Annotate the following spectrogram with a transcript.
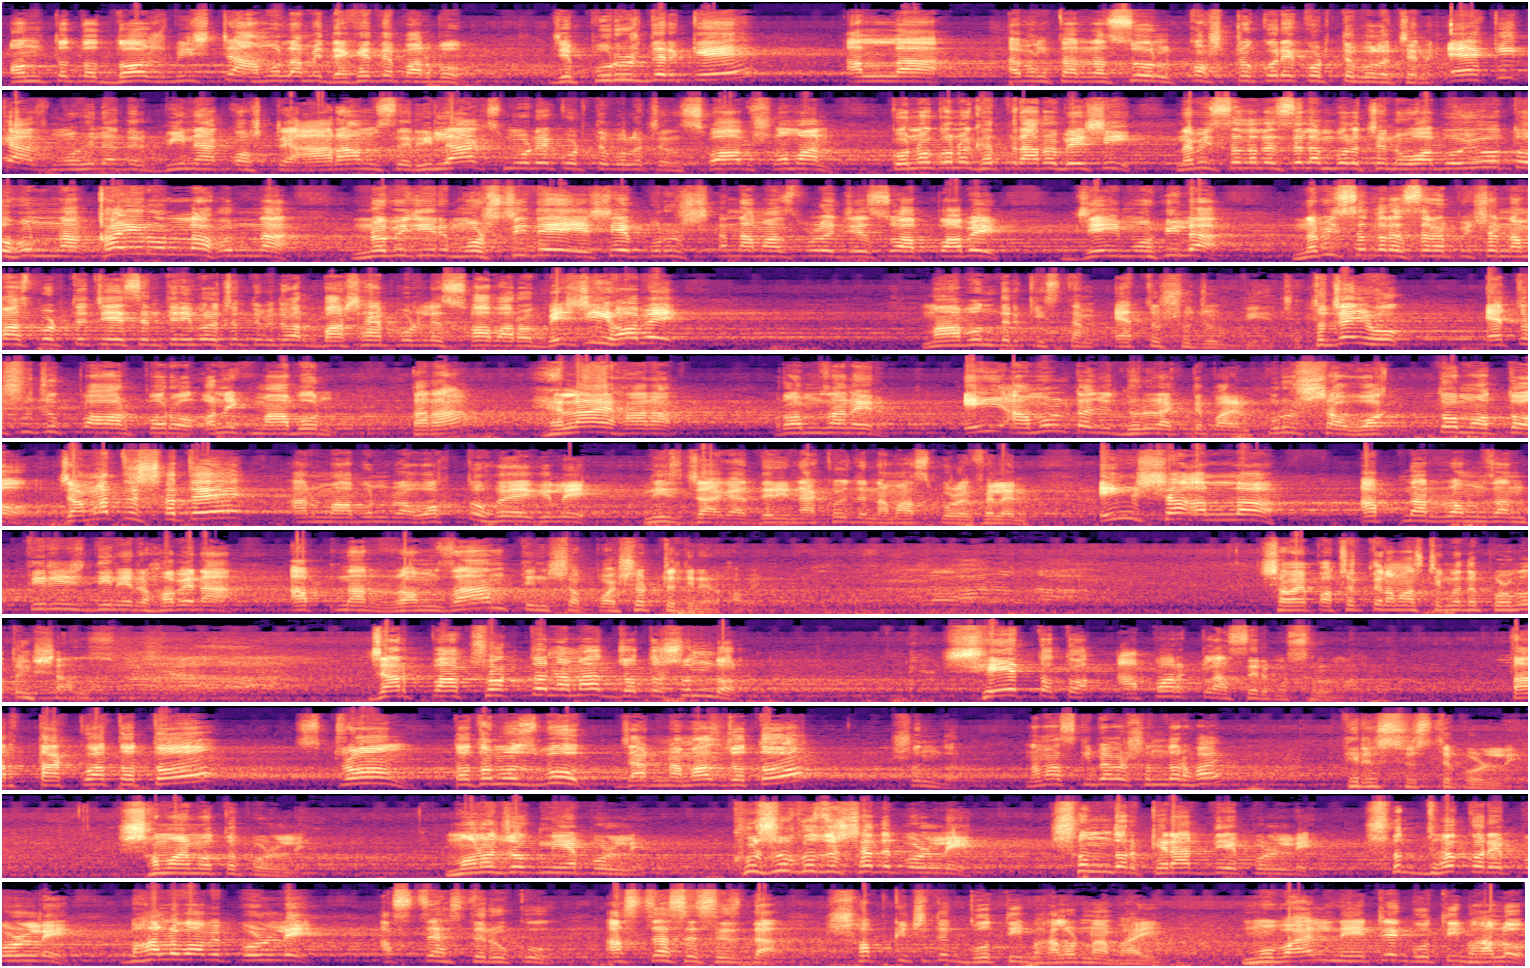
অন্তত দশ বিশটা আমল আমি দেখাতে পারব যে পুরুষদেরকে আল্লাহ এবং তার রাসূল কষ্ট করে করতে বলেছেন। একই কাজ মহিলাদের বিনা কষ্টে আরামসে রিল্যাক্স মোডে করতে বলেছেন। সব সমান, কোন কোন ক্ষেত্রে আরও বেশি। নবী আলাইহি সাল্লাম বলেছেন, ওয়াবুয়ুতুহুন্না খায়রুল্লাহুন্না। নবীজির মসজিদে এসে পুরুষরা নামাজ পড়ে যে সব পাবে, যেই মহিলা নবী সাল্লাম পিছনে নামাজ পড়তে চেয়েছেন, তিনি বলেছেন, তুমি তোমার বাসায় পড়লে সব আরও বেশি হবে। মা বোনদেরকে ইসলাম এত সুযোগ দিয়েছে? তো যাই হোক, এত সুযোগ পাওয়ার পরও অনেক মা বোন, তারা হেলায় হারা। রমজানের এই আমলটা যদি ধরে রাখতে পারেন, পুরুষরা ওয়াক্ত মতো জামাতের সাথে আর মা বোনরা ওয়াক্ত হয়ে গেলে নিজ জায়গায় দেরি না করে নামাজ পড়ে ফেলেন। ইনশা আল্লাহ আপনার রমজান তিরিশ দিনের হবে না, আপনার রমজান তিনশো পঁয়ষট্টি দিনের হবে। সবাই পাচক নামাজ ঠিক মতো পড়ব তো ইনশাআল্লাহ? যার পাঁচ ওয়াক্ত নামাজ যত সুন্দর, সে তত আপার ক্লাসের মুসলমান। তার তাকুয়া তত স্ট্রং তত মজবুত, যার নামাজ যত সুন্দর। নামাজ কীভাবে সুন্দর হয়? ধীরে সুস্থে পড়লে, সময় মতো পড়লে, মনোযোগ নিয়ে পড়লে, খুশু খুশুর সাথে পড়লে, সুন্দর কেরাত দিয়ে পড়লে, শুদ্ধ করে পড়লে, ভালোভাবে পড়লে, আস্তে আস্তে রুকু, আস্তে আস্তে সেজদা সব কিছুতে গতি ভালো না ভাই। মোবাইল নেটে গতি ভালো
